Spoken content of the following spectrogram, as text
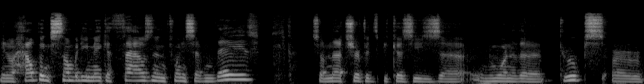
you know helping somebody make a thousand in 27 days. So I'm not sure if it's because he's uh, in one of the groups or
